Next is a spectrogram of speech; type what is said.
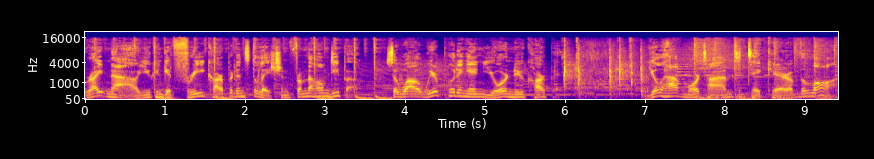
Right now, you can get free carpet installation from the Home Depot. So while we're putting in your new carpet, you'll have more time to take care of the lawn.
